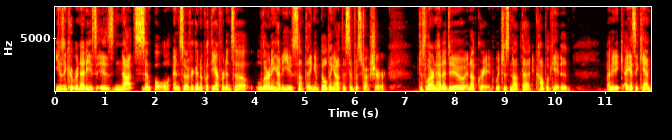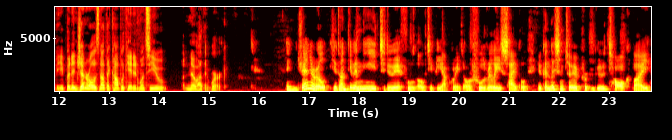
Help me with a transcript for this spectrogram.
using Kubernetes is not simple, and so if you're going to put the effort into learning how to use something and building out this infrastructure, just learn how to do an upgrade, which is not that complicated. I mean, I guess it can be, but in general, it's not that complicated once you know how they work in general, you don't even need to do a full OTP upgrade or full release cycle. You can listen to a good talk by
